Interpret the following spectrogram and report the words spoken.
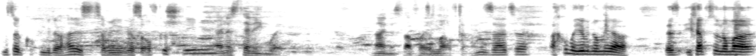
Muss ja gucken, wie der heißt. Habe ich mir das aufgeschrieben? Ernest Hemingway. Nein, das war vorher. mal, auf der anderen Seite. Ach, guck mal, hier habe ich noch mehr. Das, ich habe nur noch mal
